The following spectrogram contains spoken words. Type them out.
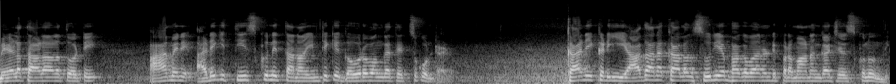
మేళతాళాలతోటి ఆమెని అడిగి తీసుకుని తన ఇంటికి గౌరవంగా తెచ్చుకుంటాడు. కానీ ఇక్కడ ఈ ఆదాన కాలం సూర్య భగవానుడి ప్రమాణంగా చేసుకుని ఉంది.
